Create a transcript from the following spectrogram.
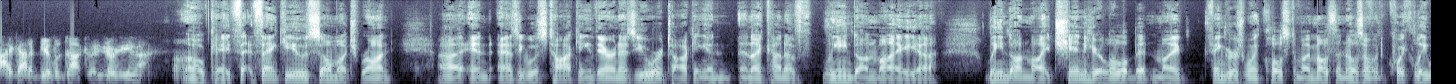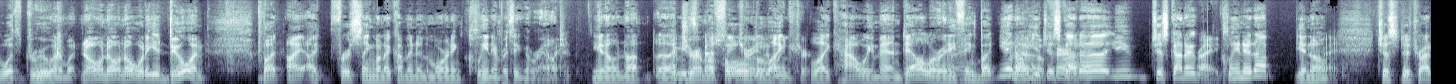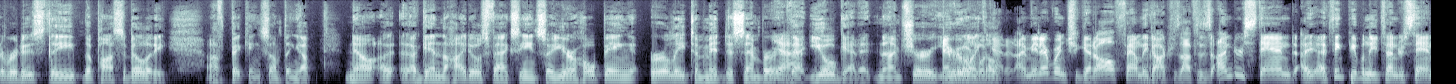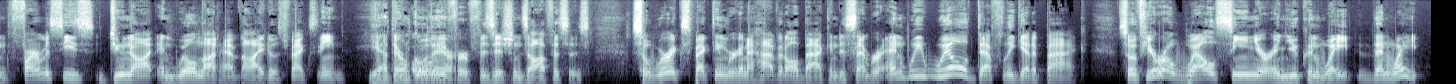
I got a beautiful doctor in Georgina. Okay. Th- thank you so much, Ron. Uh, and as he was talking there, and as you were talking, and, and I kind of leaned on my uh, leaned on my chin here a little bit, and my fingers went close to my mouth and nose. I went quickly withdrew, and I went, "No, no, no! What are you doing?" But I, I first thing when I come in in the morning, clean everything around. You know, not uh, I mean, germaphobe like winter. like Howie Mandel or anything, but you know, No, you just gotta you just gotta Right. clean it up you know, Right. just to try to reduce the, the possibility of picking something up. Now, uh, again, the high dose vaccine. So you're hoping early to mid December Yeah. that you'll get it. And I'm sure you're Everyone like, will a- get it. I mean, everyone should get it. all family doctors' offices. Understand, I, I think people need to understand pharmacies do not and will not have the high dose vaccine. yeah, They're don't go only there. for physicians' offices. So we're expecting we're going to have it all back in December, and we will definitely get it back. So if you're a well senior and you can wait, then wait.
